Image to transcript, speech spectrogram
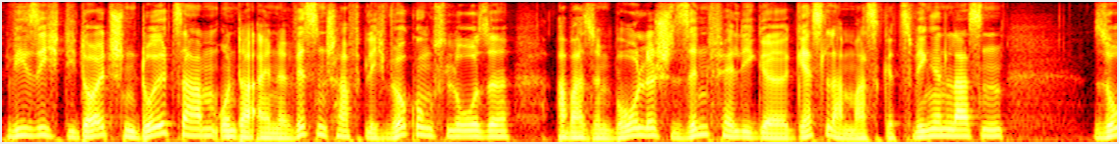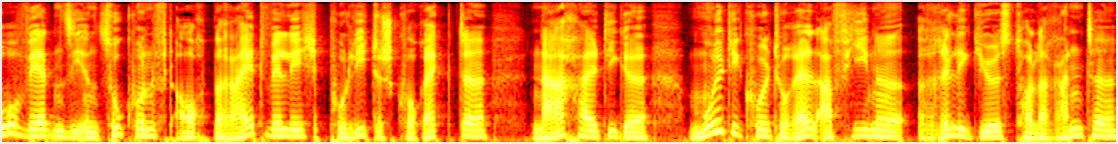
wie sich die Deutschen duldsam unter eine wissenschaftlich wirkungslose, aber symbolisch sinnfällige Gesslermaske zwingen lassen, so werden sie in Zukunft auch bereitwillig politisch korrekte, nachhaltige, multikulturell affine, religiös tolerante,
